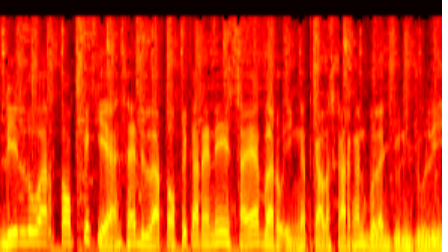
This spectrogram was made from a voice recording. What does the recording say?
di luar topik ya. Saya di luar topik karena ini saya baru ingat kalau sekarang kan bulan Juni Juli.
